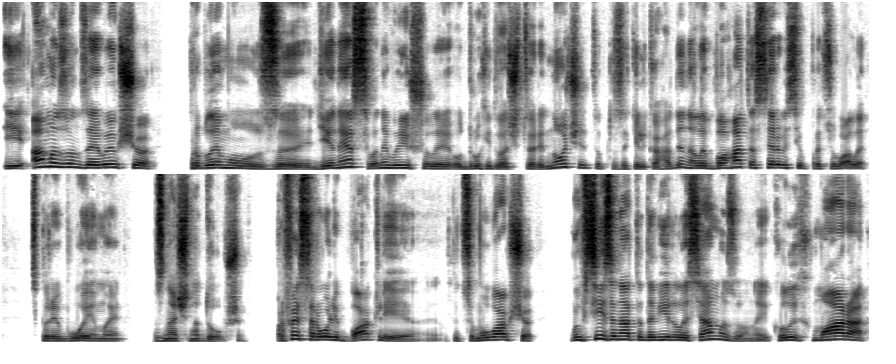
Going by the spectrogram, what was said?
І Amazon заявив, що проблему з DNS вони вирішили о 2.24 ночі, тобто за кілька годин, але багато сервісів працювали з перебоями значно довше. Професор Олі Баклі підсумував, що ми всі занадто довірилися Amazon, і коли Хмара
